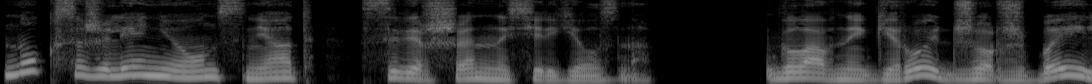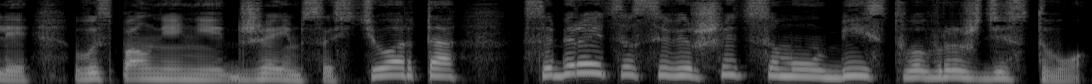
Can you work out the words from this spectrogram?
но, к сожалению, он снят совершенно серьезно. Главный герой Джордж Бейли в исполнении Джеймса Стюарта собирается совершить самоубийство в Рождество.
